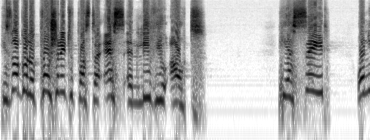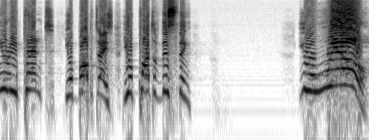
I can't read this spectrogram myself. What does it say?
He's not going to portion it to Pastor S and leave you out. He has said, when you repent, you're baptized, you're part of this thing. You will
